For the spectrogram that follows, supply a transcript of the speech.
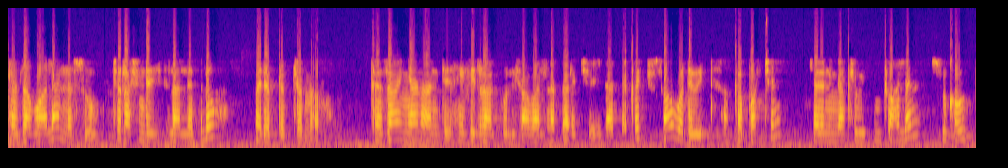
ከዛ በኋላ እነሱ ጭራሽ እንደዚህ ስላለ ብለው መደብደብ ጀመሩ። ከዛ እኛን አንድ የፌዴራል ፖሊስ አባል ነበረች የታጠቀች፣ እሷ ወደ ቤት አስገባችን። ያለን እኛ ከቤት እንጮኋለን፣ እሱ ከውጭ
